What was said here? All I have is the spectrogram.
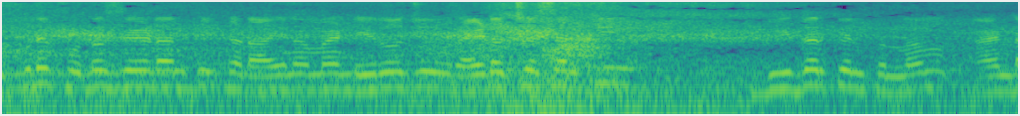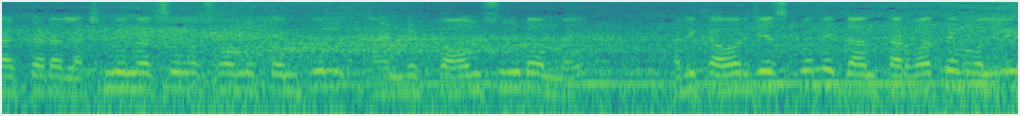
ఇప్పుడే ఫొటోస్ చేయడానికి ఇక్కడ అయినాం అండ్ ఈరోజు రైడ్ వచ్చేసరికి బీదర్కి వెళ్తున్నాం. అండ్ అక్కడ Lakshmi Narasimhaswamy temple and tombs కూడా ఉన్నాయి. అది కవర్ చేసుకొని దాని తర్వాతే మళ్ళీ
